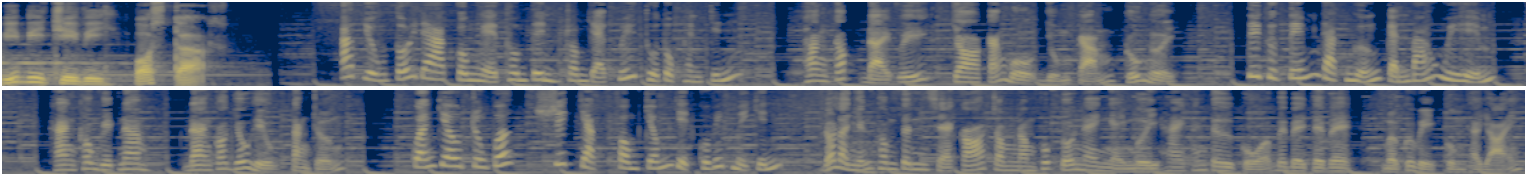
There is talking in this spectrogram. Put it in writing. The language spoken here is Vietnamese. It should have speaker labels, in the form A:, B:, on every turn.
A: BBTV Postcard
B: Áp dụng tối đa công nghệ thông tin trong giải quyết thủ tục hành chính.
C: Thăng cấp đại úy cho cán bộ dũng cảm cứu người.
B: Tia cực tím đạt ngưỡng cảnh báo nguy hiểm.
C: Hàng không Việt Nam đang có dấu hiệu tăng trưởng.
B: Quảng Châu, Trung Quốc siết chặt phòng chống dịch Covid-19.
C: Đó là những thông tin sẽ có trong 5 phút tối nay ngày 12 tháng 4 của BBTV. Mời quý vị cùng theo dõi.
